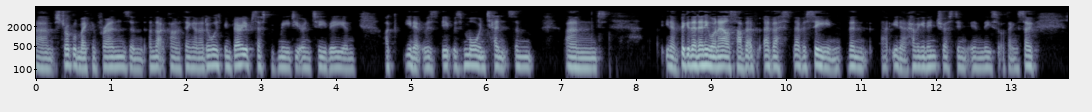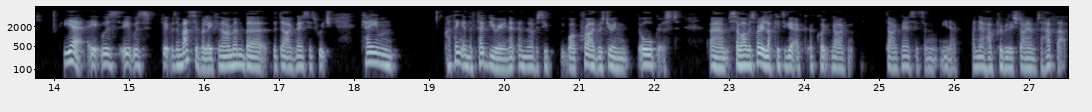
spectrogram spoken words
um, struggled making friends and, and that kind of thing and I'd always been very obsessed with media and TV and I, you know it was it was more intense and and you know bigger than anyone else I've ever ever, ever seen than uh, you know having an interest in in these sort of things. So yeah, it was it was it was a massive relief. And I remember the diagnosis, which came, I think, in the February, and, and obviously, well, Pride was during August. Um, so I was very lucky to get a, a quick diagnosis, and you know, I know how privileged I am to have that.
